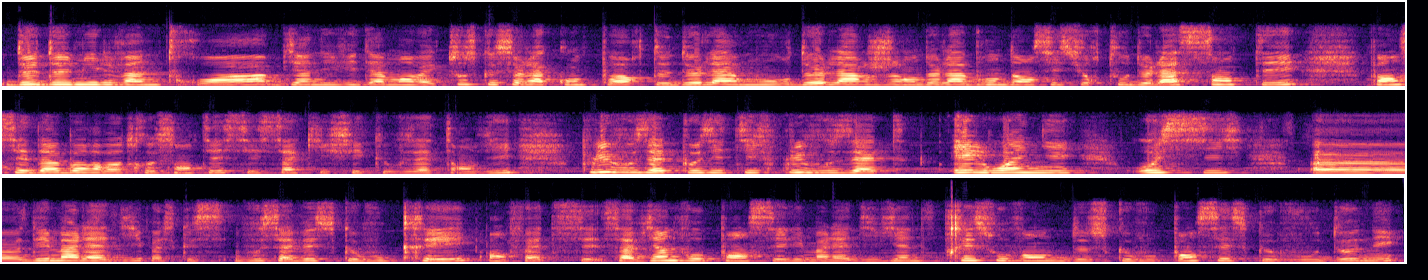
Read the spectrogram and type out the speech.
de 2023, bien évidemment avec tout ce que cela comporte, de l'amour, de l'argent, de l'abondance et surtout de la santé. Pensez d'abord à votre santé, c'est ça qui fait que vous êtes en vie. Plus vous êtes positif, plus vous êtes éloigné aussi euh, des maladies, parce que vous savez ce que vous créez, en fait, ça vient de vos pensées, les maladies viennent très souvent de ce que vous pensez, ce que vous donnez.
